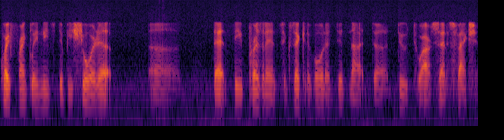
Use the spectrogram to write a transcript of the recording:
quite frankly, needs to be shored up. Uh, that the president's executive order did not uh, do to our satisfaction.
